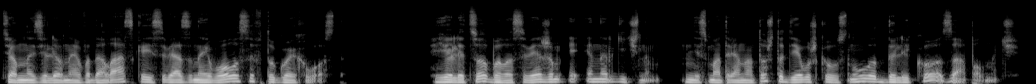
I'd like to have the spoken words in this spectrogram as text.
темно-зеленая водолазка и связанные волосы в тугой хвост. Ее лицо было свежим и энергичным, несмотря на то, что девушка уснула далеко за полночь.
